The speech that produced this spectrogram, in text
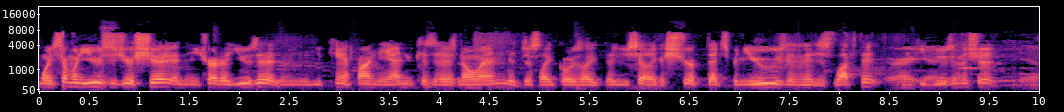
when someone uses your shit and you try to use it and you can't find the end because there's no end. It just like goes like you said, like a strip that's been used and they just left it. and Right, you keep yeah. using the shit. Yeah.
